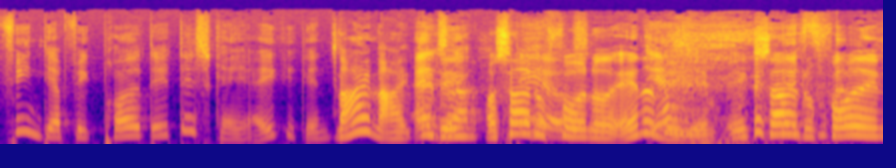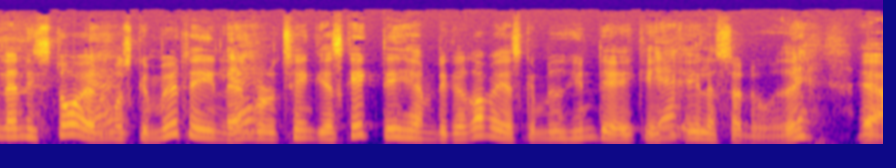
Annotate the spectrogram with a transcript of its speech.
fint, jeg fik prøvet det, det skal jeg ikke igen. nej, nej, det Altså, er det. Og så har det du er fået jo- noget andet Ja. med hjem. Ikke? Så har du fået en eller anden historie, Ja. eller måske mødt en eller anden, Ja. hvor du tænkte, jeg skal ikke det her, men det kan godt være, jeg skal møde hende der igen, Ja. eller sådan noget. Ikke? Ja.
